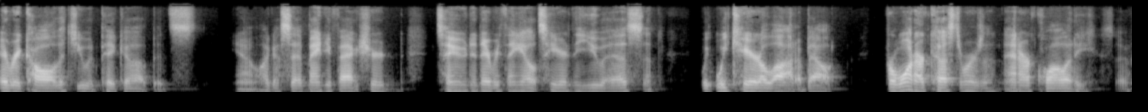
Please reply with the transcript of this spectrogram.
every call that you would pick up. It's you know, like I said, manufactured tuned, and everything else here in the U.S. And we, we care a lot about, for one, our customers and, and our quality. So.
